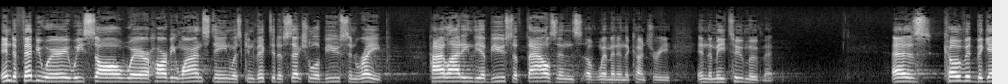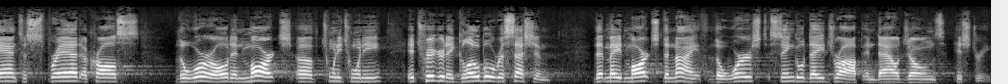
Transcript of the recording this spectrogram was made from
Into February, we saw where Harvey Weinstein was convicted of sexual abuse and rape, highlighting the abuse of thousands of women in the country in the Me Too movement. As COVID began to spread across the world in March of 2020, it triggered a global recession that made March the 9th the worst single day drop in Dow Jones history.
